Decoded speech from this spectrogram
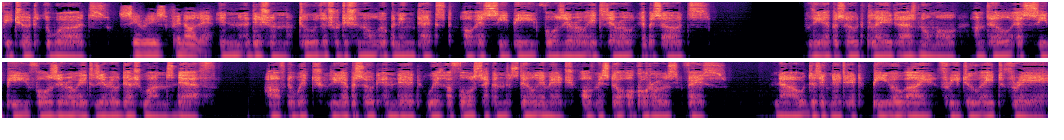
featured the words Series Finale in addition to the traditional opening text of SCP 4080 episodes. The episode played as normal until SCP 4080 1's death, after which the episode ended with a 4 second still image of Mr. Okoro's face, now designated POI 3283.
